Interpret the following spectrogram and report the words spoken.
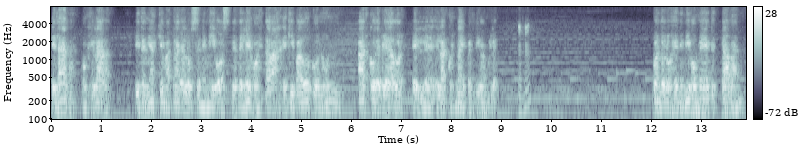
helada, congelada, y tenías que matar a los enemigos desde lejos. Estabas equipado con un arco depredador, el, el arco sniper, digámosle. Cuando los enemigos me detectaban,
